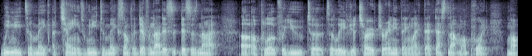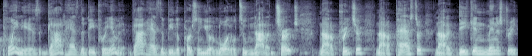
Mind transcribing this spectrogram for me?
we need to make a change. We need to make something different. Now, this this is not a, a plug for you to to leave your church or anything like that. That's not my point. My point is God has to be preeminent. God has to be the person you're loyal to, not a church, not a preacher, not a pastor, not a deacon ministry,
